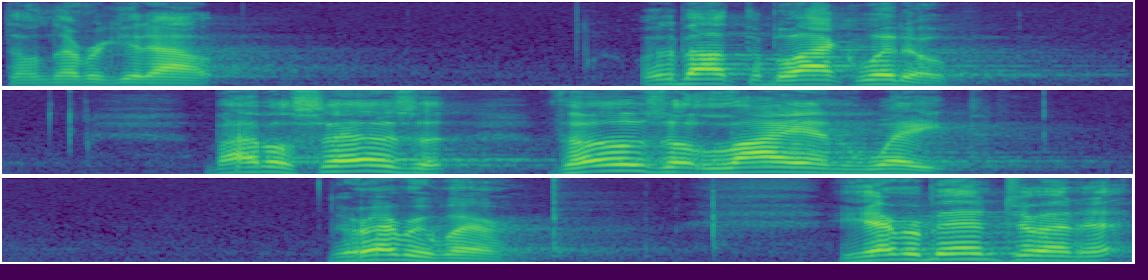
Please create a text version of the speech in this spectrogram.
They'll never get out. What about the black widow? Bible says that those that lie in wait, they're everywhere. You ever been to an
